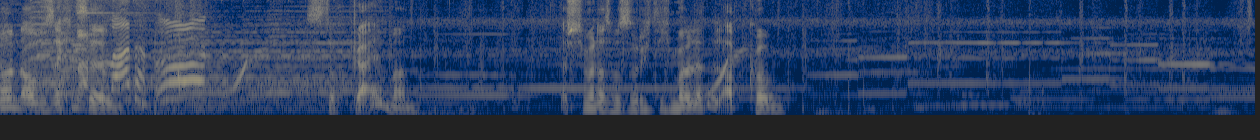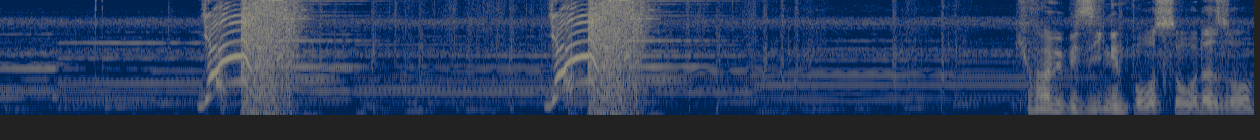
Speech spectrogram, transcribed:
Und auf 16. Ist doch geil, Mann. Da steht mal, dass wir so richtig mal Level abkommen. Ja! Ja! Ich hoffe mal, wir besiegen den Boss so oder so.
